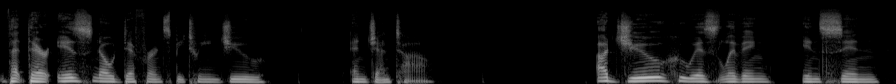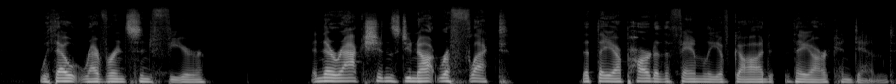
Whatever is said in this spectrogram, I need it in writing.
that there is no difference between Jew and Gentile. A Jew who is living in sin without reverence and fear, and their actions do not reflect that they are part of the family of God, they are condemned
